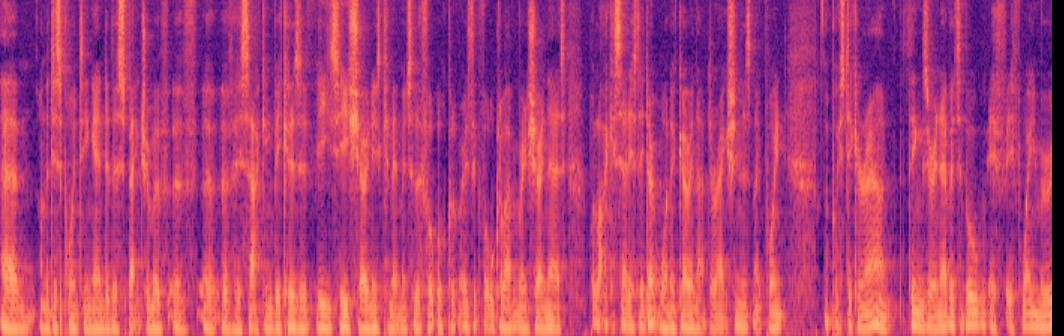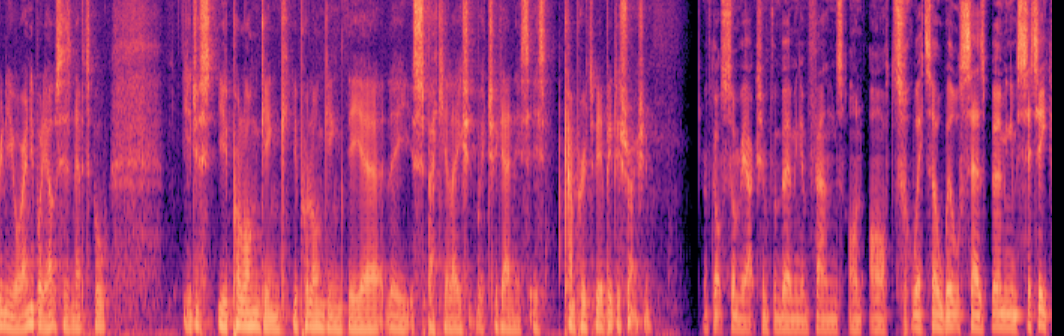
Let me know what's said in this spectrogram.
um, on the disappointing end of the spectrum of of, of, of his sacking because of he's he's shown his commitment to the football club, whereas the football club haven't really shown theirs. But like I said, if they don't want to go in that direction, there's no point no point sticking around. Things are inevitable. If if Wayne Rooney or anybody else is inevitable, you just you're prolonging you're prolonging the uh, the speculation, which again is is can prove to be a big distraction. We've got some reaction from Birmingham fans on our Twitter. Will says Birmingham City,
